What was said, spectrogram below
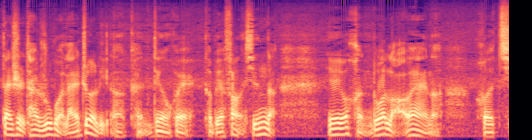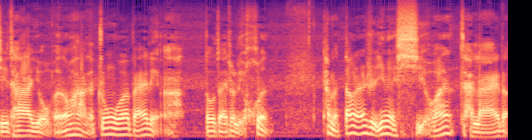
但是他如果来这里呢，肯定会特别放心的，因为有很多老外呢和其他有文化的中国白领啊都在这里混，他们当然是因为喜欢才来的，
